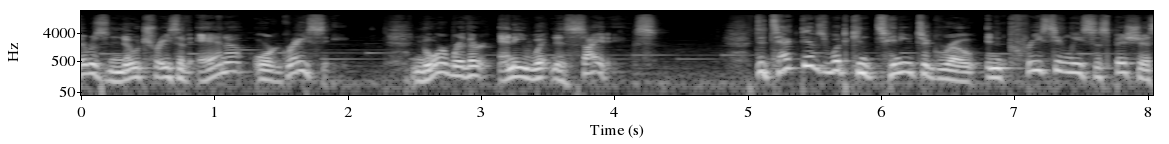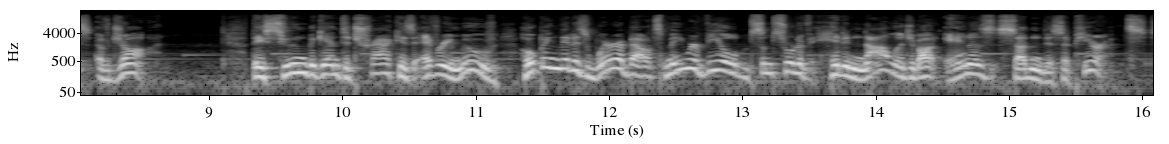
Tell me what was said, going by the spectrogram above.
there was no trace of Anna or Gracie, nor were there any witness sightings. Detectives would continue to grow increasingly suspicious of John. They soon began to track his every move, hoping that his whereabouts may reveal some sort of hidden knowledge about Anna's sudden disappearance.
